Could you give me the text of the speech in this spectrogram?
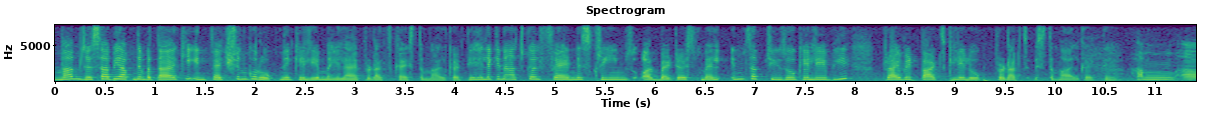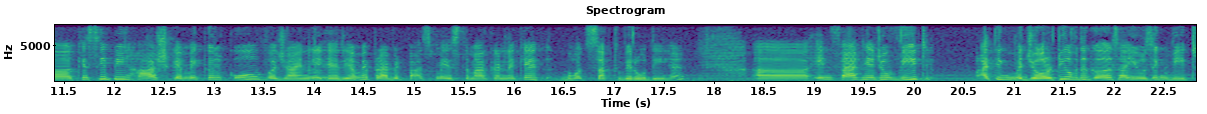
मैम जैसा अभी आपने बताया कि इन्फेक्शन को रोकने के लिए महिलाएँ प्रोडक्ट्स का इस्तेमाल करती है लेकिन आजकल फेयरनेस क्रीम्स और बेटर स्मेल इन सब चीज़ों के लिए भी प्राइवेट पार्ट्स के लिए लोग प्रोडक्ट्स इस्तेमाल करते हैं। हम आ, किसी भी हार्श केमिकल को वजाइनल एरिया में प्राइवेट पार्ट्स में इस्तेमाल करने के बहुत सख्त विरोधी हैं। इनफैक्ट ये जो Veet I think majority of the girls are using Veet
